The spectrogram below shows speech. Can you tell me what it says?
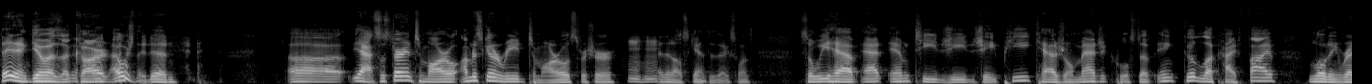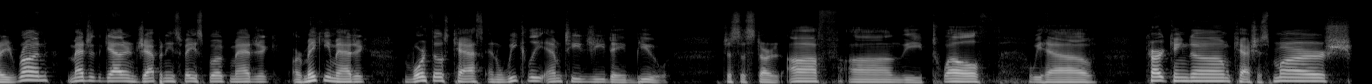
They didn't give us a card. I wish they did. Uh, yeah. So starting tomorrow, I'm just gonna read tomorrow's for sure, and then I'll scan through the next ones. So we have at MTGJP, Casual Magic, Cool Stuff Inc., Good Luck High Five, Loading Ready Run, Magic the Gathering, Japanese Facebook, Magic or Making Magic, Vorthos Cast, and Weekly MTG Debut. Just to start it off, on the 12th, we have Card Kingdom, Cassius Marsh,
